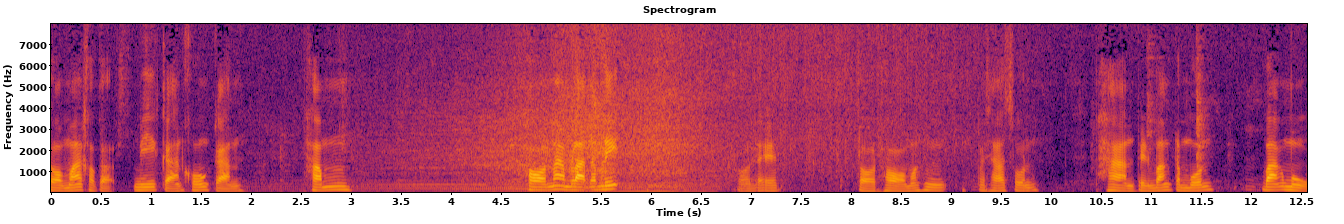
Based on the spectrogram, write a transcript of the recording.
ต่อมาเขาก็มีการโครงการทำท่อน้ำลาดดำริขอได้ ต่อท่อมาคือประชาชนผ่านเป็นบางตำบลบางหมู่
